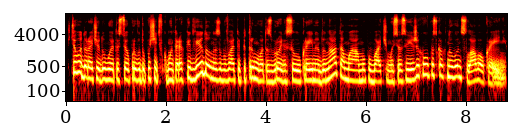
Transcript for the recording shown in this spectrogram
Що ви, до речі, думаєте з цього приводу? Пишіть в коментарях під відео. Не забувайте підтримувати Збройні Сили України донатами. А ми побачимося у свіжих випусках новин. Слава Україні!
